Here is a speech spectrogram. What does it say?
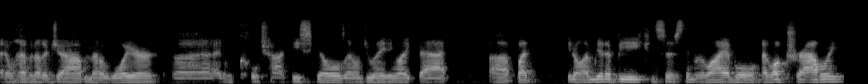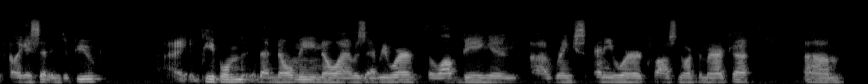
I don't have another job. I'm not a lawyer. Uh, I don't coach hockey skills. I don't do anything like that. Uh, but you know, I'm going to be consistent, reliable. I love traveling. Like I said, in Dubuque, I, people that know me know I was everywhere. I love being in uh, rinks anywhere across North America. Um,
